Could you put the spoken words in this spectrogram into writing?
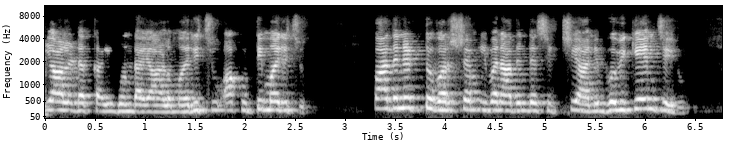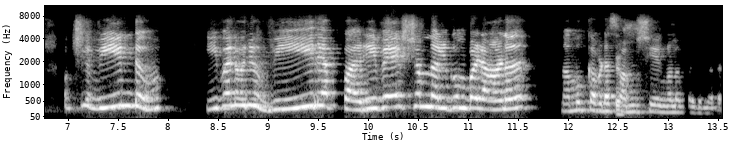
ഇയാളുടെ കൈ കൊണ്ട് അയാൾ മരിച്ചു. ആ കുട്ടി മരിച്ചു. പതിനെട്ട് വർഷം ഇവൻ അതിന്റെ ശിക്ഷ അനുഭവിക്കുകയും ചെയ്തു. പക്ഷെ വീണ്ടും ഇവൻ ഒരു വീര പരിവേഷം നൽകുമ്പോഴാണ് നമുക്കവിടെ സംശയങ്ങൾ വരുന്നത്.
